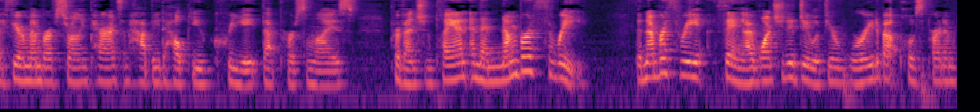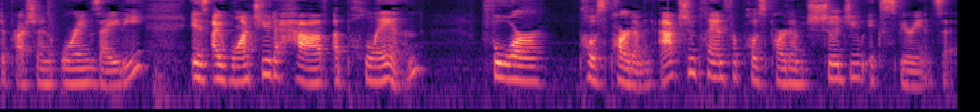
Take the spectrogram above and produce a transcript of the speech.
if you're a member of Sterling Parents, I'm happy to help you create that personalized prevention plan. And then number three, the number three thing I want you to do if you're worried about postpartum depression or anxiety is I want you to have a plan for postpartum, an action plan for postpartum should you experience it.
